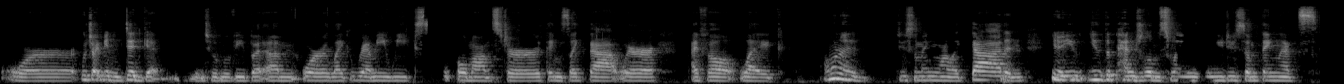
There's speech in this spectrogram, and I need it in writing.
or which I mean did get into a movie, but um or like Remy Weeks, Monster, things like that, where I felt like I want to do something more like that. And you know, you you the pendulum swings where you do something that's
